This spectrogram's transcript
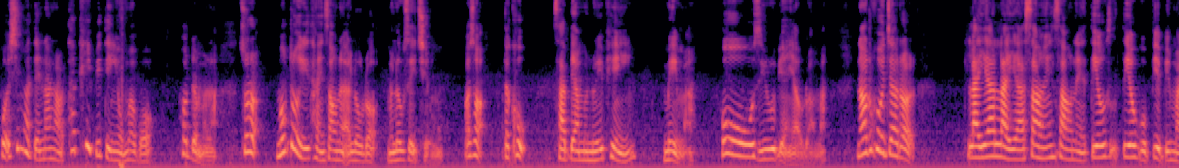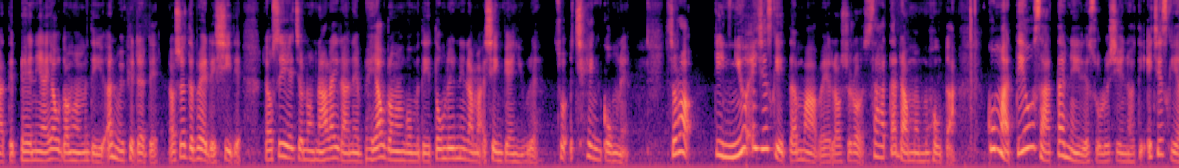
ကိုအရှိမတင်တာတော့ထပ်ဖြစ်ပြီးတင်ရုံမဲ့ပေါ့ဟုတ်တယ်မလားဆိုတော့ငုတ်တုတ်ရေးထိုင်ဆောင်တဲ့အလုပ်တော့မလုပ်စိတ်ချင်ဘူးဘာလို့ဆိုတခုစာပြန်မနှွေးဖြစ်ရင်မေ့မှာဟိုး0ပြန်ရောက်သွားမှာနောက်တစ်ခုကျတော့လိုက်ရလိုက်ရစောင်းရင်းစောင်းနေတရုတ်တရုတ်ကိုပြစ်ပြီးမှဘယ်နေရာရောက်သွားမှမသိဘူးအဲ့လိုမျိုးဖြစ်တတ်တယ်လောက်ဆက်တပည့်တွေရှိတယ်လောက်ဆက်ရဲ့ကျွန်တော်နားလိုက်တာနဲ့ဘယ်ရောက်သွားမှကိုမသိ3လေးနှစ်လာမှအချိန်ပြန်ယူတယ်ဆိုအချိန်ကုန်တယ်ဆိုတော့ ဒီ new HSK တက်မှာပဲလို့ဆိုတော့စာတက်တာမှမဟုတ်တာကိုမှတရုတ်စာတက်နေတယ်ဆိုလို့ရှိရင်တော့ဒီ HSK က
